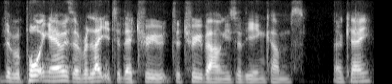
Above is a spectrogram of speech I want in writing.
the reporting errors are related to their true the true values of the incomes. Okay.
